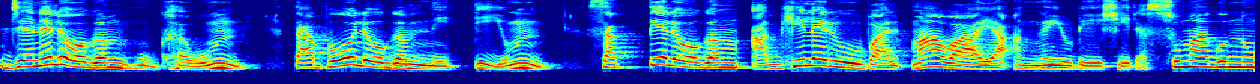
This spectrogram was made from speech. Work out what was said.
ജനലോകം മുഖവും തപോലോകം നെറ്റിയും സത്യലോകം അഖിലരൂപാത്മാവായ അങ്ങയുടെ ശിരസ്സുമാകുന്നു.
